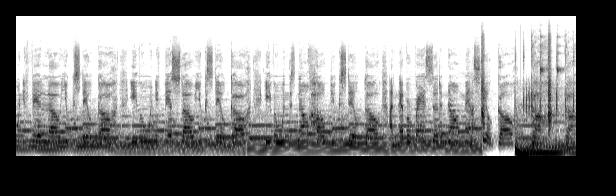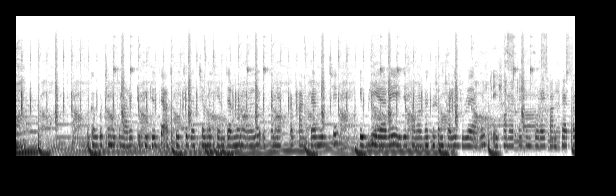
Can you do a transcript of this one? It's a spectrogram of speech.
when you feel low, you can still go. Even when you feel slow, you can still go. Even when there's no hope, you can still go. I never answer to no, man, I still go. Go, go. Welcome করছি নতুন আরও একটি ভিডিওতে আজকে হচ্ছে যাচ্ছি আমরা সেন্ট জার্মান অনলে ওখানে একটা ফান ফেয়ার হচ্ছে এভরি ইয়ারে এই যে সামার ভ্যাকেশন চলে জুলাই আগস্ট এই সময়টা কিন্তু ওরা ফান ফেয়ারটা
